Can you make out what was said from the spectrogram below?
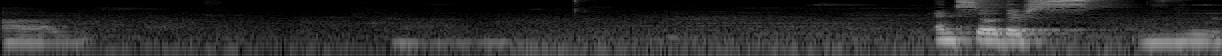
Um, um, and so there's th-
